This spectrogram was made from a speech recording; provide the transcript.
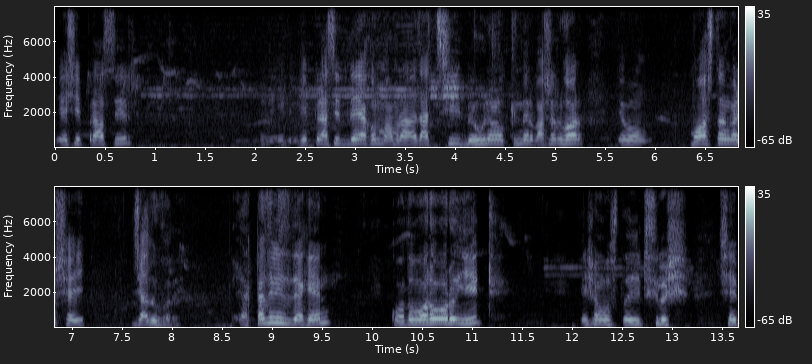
এই সেই প্রাচীর, এই প্রাচীর দিয়ে এখন আমরা যাচ্ছি বেহুলা লক্ষ্মীদের বাসর ঘর এবং মহাস্থানগর সেই জাদুঘরে। একটা জিনিস দেখেন, কত বড় বড় ইট এই সমস্ত ইট ছিল সেই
